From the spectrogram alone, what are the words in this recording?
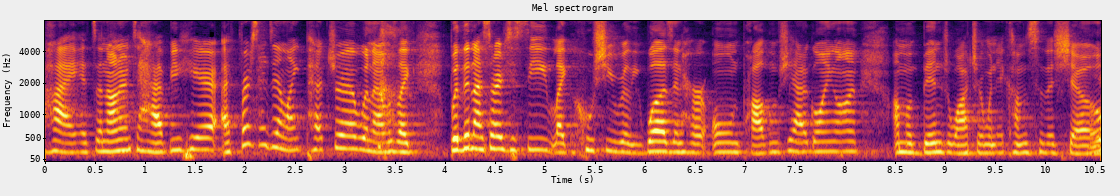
Hi, it's an honor to have you here. At first, I didn't like Petra when I was like, but then I started to see like who she really was and her own problems she had going on. I'm a binge watcher when it comes to the show.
